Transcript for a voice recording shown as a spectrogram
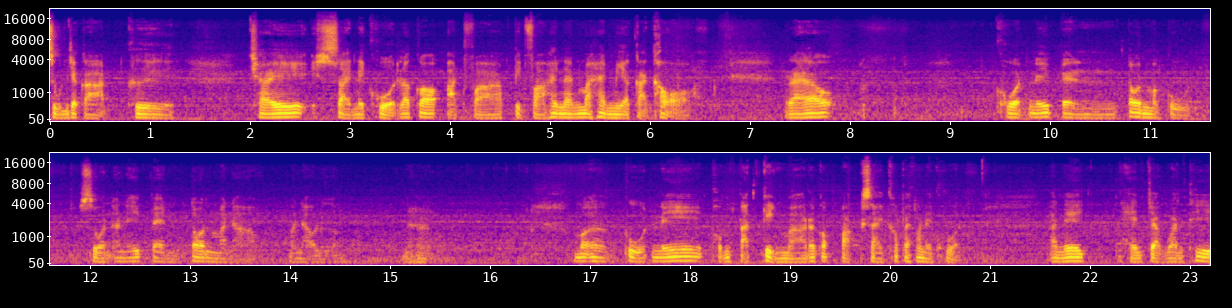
สูญญากาศ คือใช้ใส่ในขวดแล้วก็อัดฝาปิดฝาให้แน่นไม่ให้มีอากาศเข้าออก แล้วขวดนี้เป็นต้นมะกรูด ส่วนอันนี้เป็นต้นมะนาวมะนาวเหลืองนะฮะมะกรูดนี้ผมตัดกิ่งมาแล้วก็ปักใส่เข้าไปข้างในขวด อันนี้เห็นจากวันที่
